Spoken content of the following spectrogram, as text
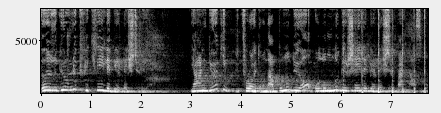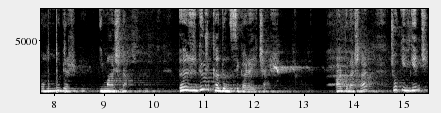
özgürlük fikriyle birleştiriyor. Yani diyor ki Freud ona bunu diyor olumlu bir şeyle birleştirmen lazım. Olumlu bir imajla. Özgür kadın sigara içer. Arkadaşlar çok ilginç.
